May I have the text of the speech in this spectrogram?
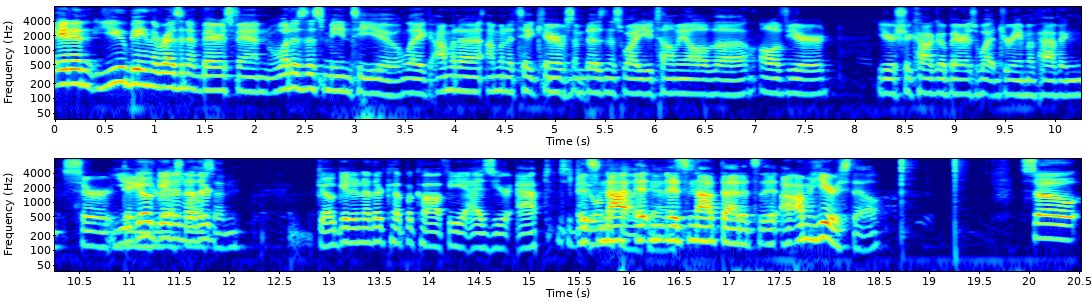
Aiden, you being the resident Bears fan, what does this mean to you? Like, I'm gonna I'm gonna take care of some business while you tell me all of the all of your your Chicago Bears wet dream of having Sir. You go get another- Wilson. Go get another cup of coffee, as you're apt to do. It's not. It, it's not that. It's. It, I'm here still. So,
